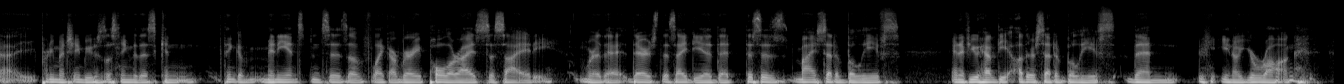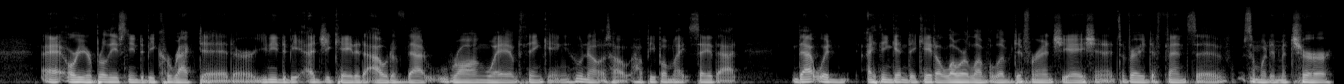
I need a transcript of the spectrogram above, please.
uh, pretty much anybody who's listening to this can think of many instances of like our very polarized society where the, there's this idea that this is my set of beliefs and if you have the other set of beliefs then you know you're wrong. Eh, or your beliefs need to be corrected or you need to be educated out of that wrong way of thinking. Who knows how, how people might say that. That would i think indicate a lower level of differentiation. It's a very defensive somewhat immature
